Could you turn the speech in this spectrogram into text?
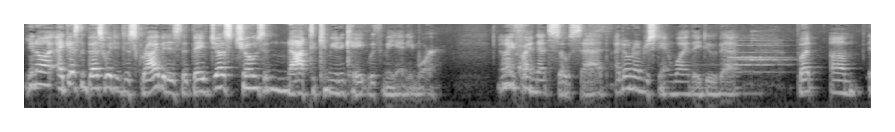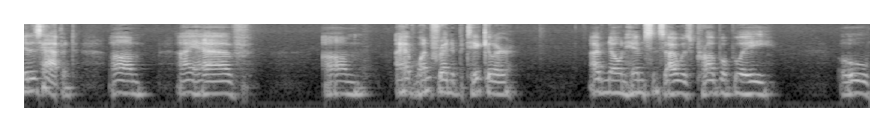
you know, I guess the best way to describe it is that they've just chosen not to communicate with me anymore. And I find that so sad. I don't understand why they do that. But um, it has happened. Um, I have um, I have one friend in particular. I've known him since I was probably oh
